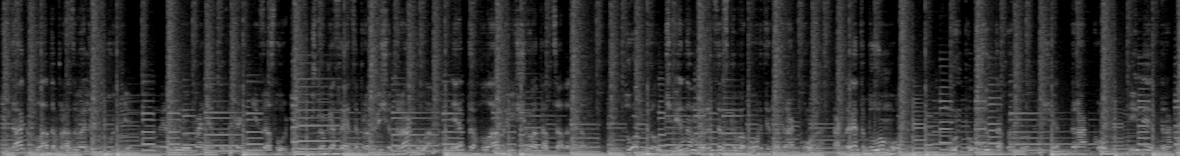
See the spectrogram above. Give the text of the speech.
И так Влада прозвали турки. Думаю, понятно, за какие заслуги. Что касается прозвища Дракула, это Владу еще от отца досталось. Тот был членом рыцарского ордена Дракона. Тогда это было модно. Ну и получил такое прозвище Дракон или Дракон.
